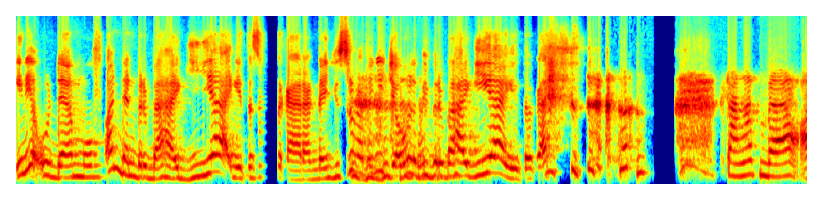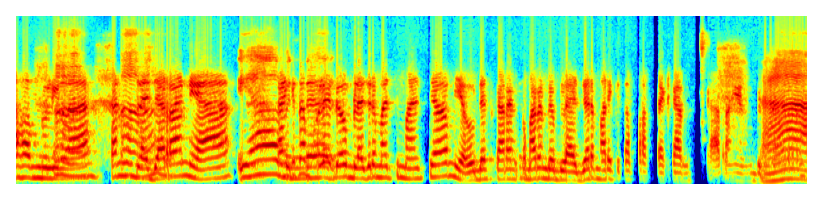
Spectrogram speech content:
ini udah move on dan berbahagia gitu sekarang. Dan justru katanya jauh lebih berbahagia gitu kan Sangat Mbak, alhamdulillah. Uh, kan uh, pembelajaran ya. Iya, Kan bener. kita boleh dong belajar macam-macam. Ya udah sekarang kemarin udah belajar, mari kita praktekkan sekarang yang benar. Nah,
